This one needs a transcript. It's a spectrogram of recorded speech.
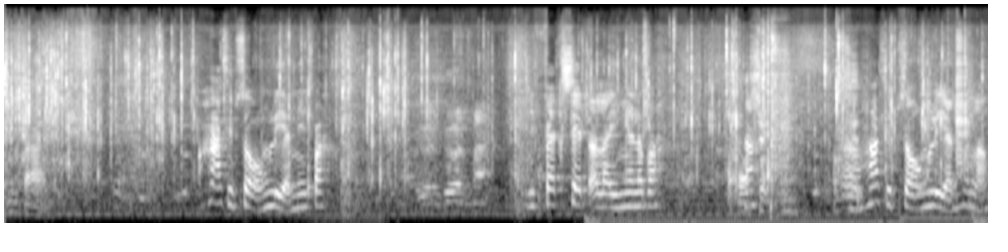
ไม่ตายห้าสิบสองเหรียญนี่ปะเกินเกินมามีแฟกเซตอะไรเงี้ยแล้วปะนะห้าสิบสองเหรียญข้างหลัง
